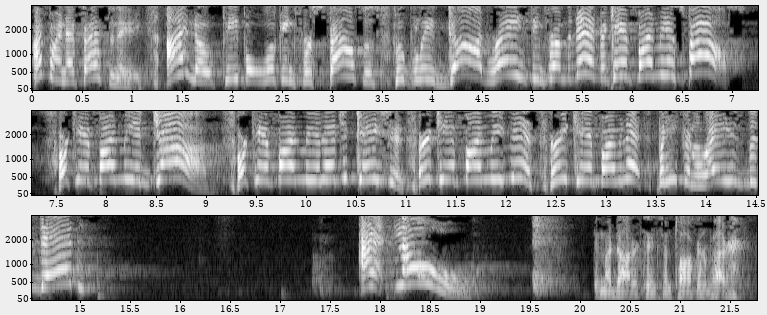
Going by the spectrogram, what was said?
I find that fascinating. I know people looking for spouses who believe God raised him from the dead but can't find me a spouse. Or can't find me a job. Or can't find me an education. Or he can't find me this. Or he can't find me that. But he can raise the dead? I, no. And my daughter thinks I'm talking about her.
